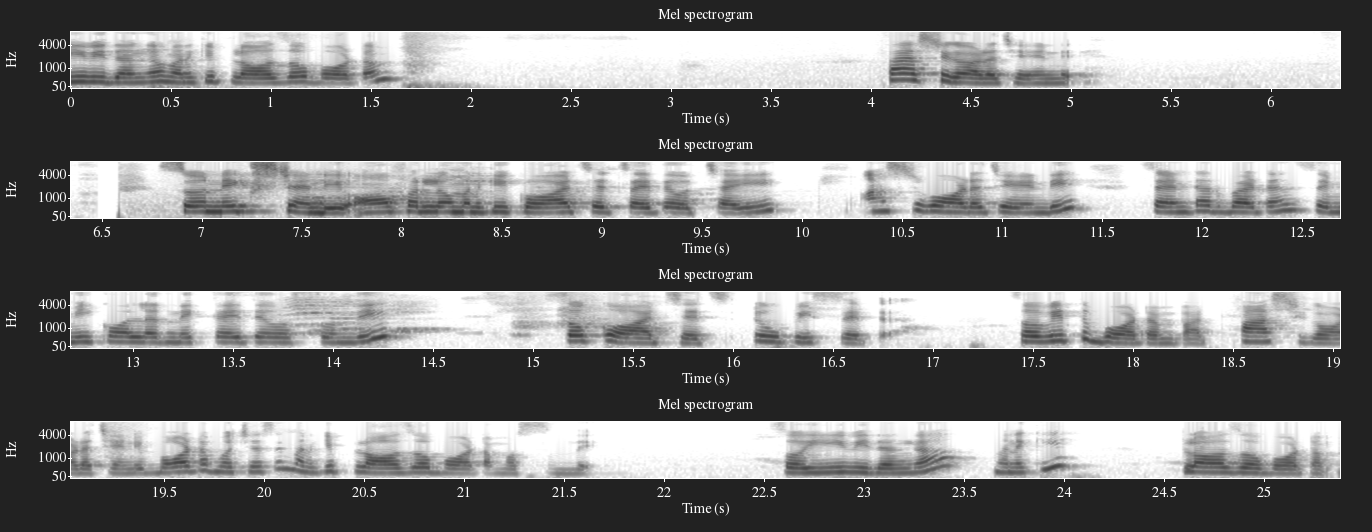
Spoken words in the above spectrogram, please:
ఈ విధంగా మనకి ప్లాజో బాటమ్. ఫాస్ట్గా ఆర్డర్ చేయండి. సో నెక్స్ట్ అండి. ఆఫర్లో మనకి కోఆర్ సెట్స్ అయితే వచ్చాయి. ఫాస్ట్గా ఆర్డర్ చేయండి. Centre button semi collar neck అయితే వస్తుంది. So co-ord sets two piece set. So with bottom part ఫాస్ట్గా ఆర్డర్ చేయండి. బాటమ్ వచ్చేసి మనకి ప్లాజో బాటమ్ వస్తుంది. సో ఈ విధంగా మనకి palazzo bottom.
